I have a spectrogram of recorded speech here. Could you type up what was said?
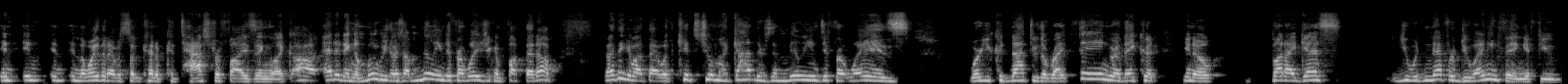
in in in, in the way that I was kind of catastrophizing, like ah, oh, editing a movie. There's a million different ways you can fuck that up. But I think about that with kids too. Oh my God, there's a million different ways where you could not do the right thing, or they could, you know. But I guess you would never do anything if you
